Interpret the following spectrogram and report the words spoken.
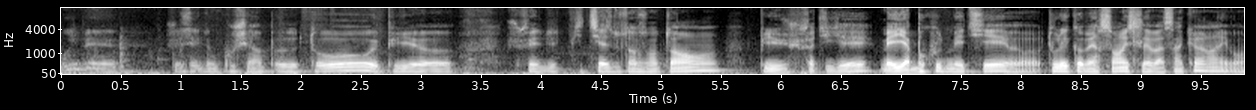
oui, mais j'essaie de me coucher un peu tôt et puis euh, je fais des petites siestes de temps en temps. Puis je suis fatigué. Mais il y a beaucoup de métiers. euh, tous les commerçants, ils se lèvent à 5 heures. hein, ils, vont,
